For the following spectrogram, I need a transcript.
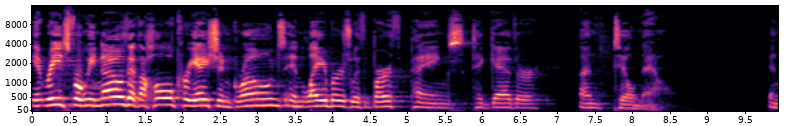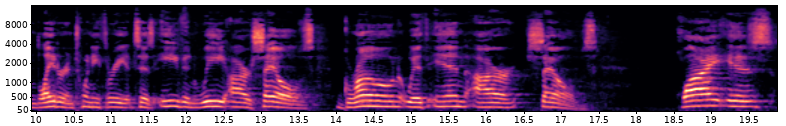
it reads, For we know that the whole creation groans and labors with birth pangs together until now. And later in 23 it says, Even we ourselves groan within ourselves. Why is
